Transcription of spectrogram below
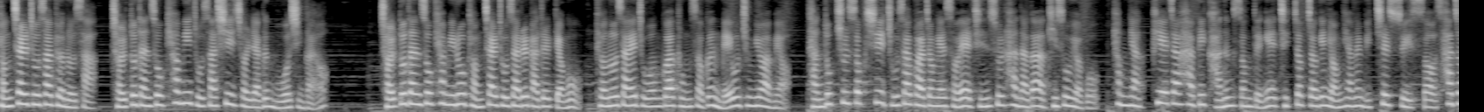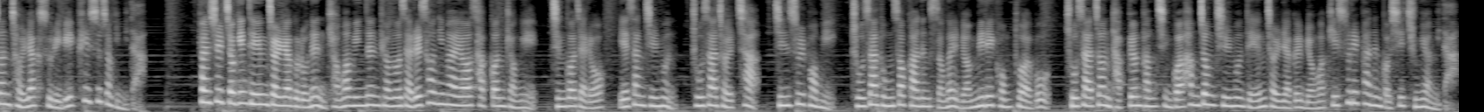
경찰 조사 변호사, 절도 단속 혐의 조사 시 전략은 무엇인가요? 절도 단속 혐의로 경찰 조사를 받을 경우 변호사의 조언과 동석은 매우 중요하며 단독 출석 시 조사 과정에서의 진술 하나가 기소 여부, 형량, 피해자 합의 가능성 등에 직접적인 영향을 미칠 수 있어 사전 전략 수립이 필수적입니다. 현실적인 대응 전략으로는 경험 있는 변호사를 선임하여 사건 경위, 증거 자료, 예상 질문, 조사 절차, 진술 범위, 조사 동석 가능성을 면밀히 검토하고 조사 전 답변 방침과 함정 질문 대응 전략을 명확히 수립하는 것이 중요합니다.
